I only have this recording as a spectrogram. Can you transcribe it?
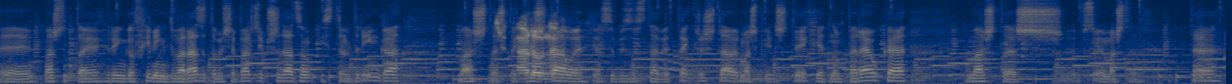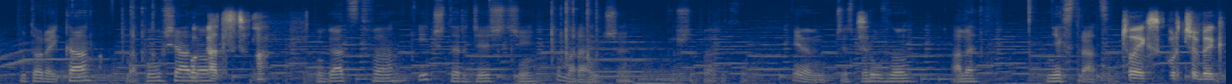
Yy, masz tutaj ring of healing dwa razy, to by się bardziej przydadzą i stealth ringa. Masz też te Na runę. kryształy, ja sobie zostawię te kryształy, masz pięć tych, jedną perełkę. Masz też, w sumie masz te, te półtorej K na pół siano Bogactwa. bogactwa i 40 pomarańczy. Proszę bardzo. Nie wiem, czy jest porówno, ale niech stracę. Człowiek skurczybyk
